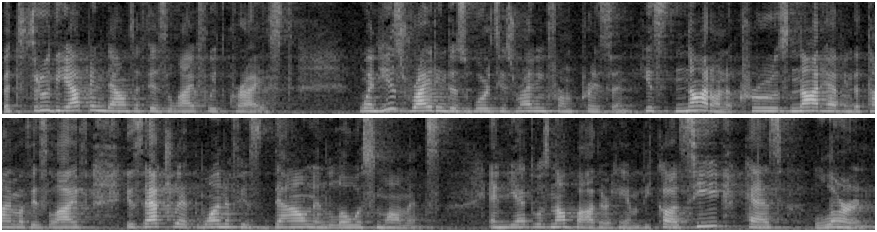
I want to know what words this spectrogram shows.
but through the up and downs of his life with Christ, when he's writing these words, he's writing from prison. He's not on a cruise, not having the time of his life. He's actually at one of his down and lowest moments. And yet was not bother him because he has learned.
